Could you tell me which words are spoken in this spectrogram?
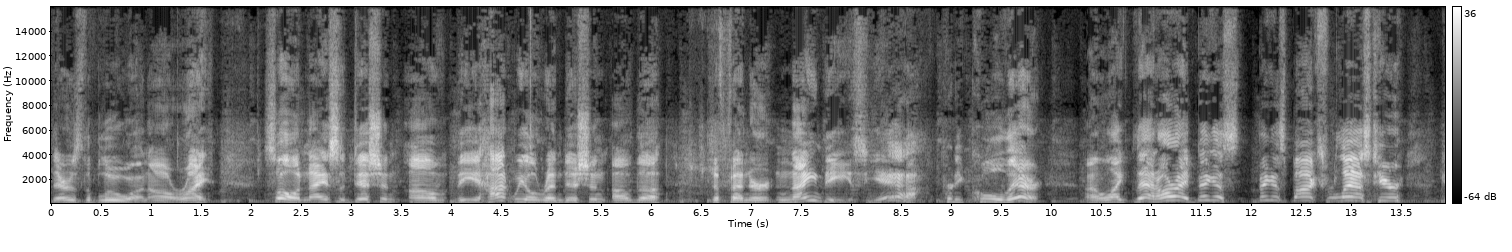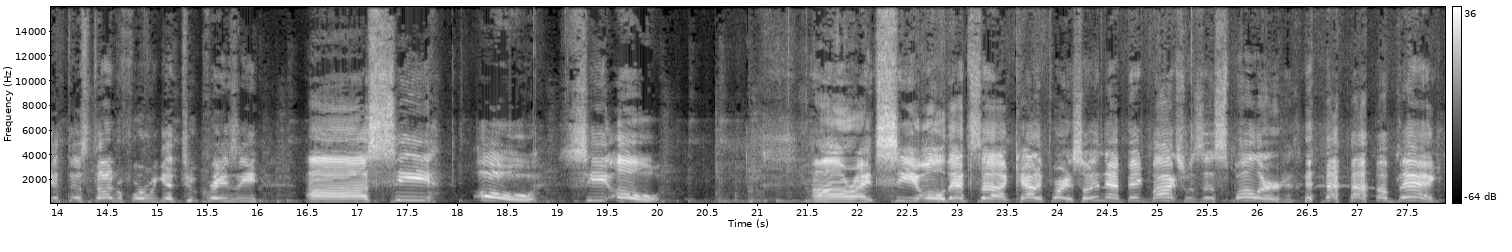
there's the blue one. All right. So, a nice edition of the Hot Wheel rendition of the Defender 90s. Yeah, pretty cool there. I like that. All right, biggest biggest box for last here. Get this done before we get too crazy. Uh, C O C O. All right, C O. That's uh, California. So in that big box was a smaller bag.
